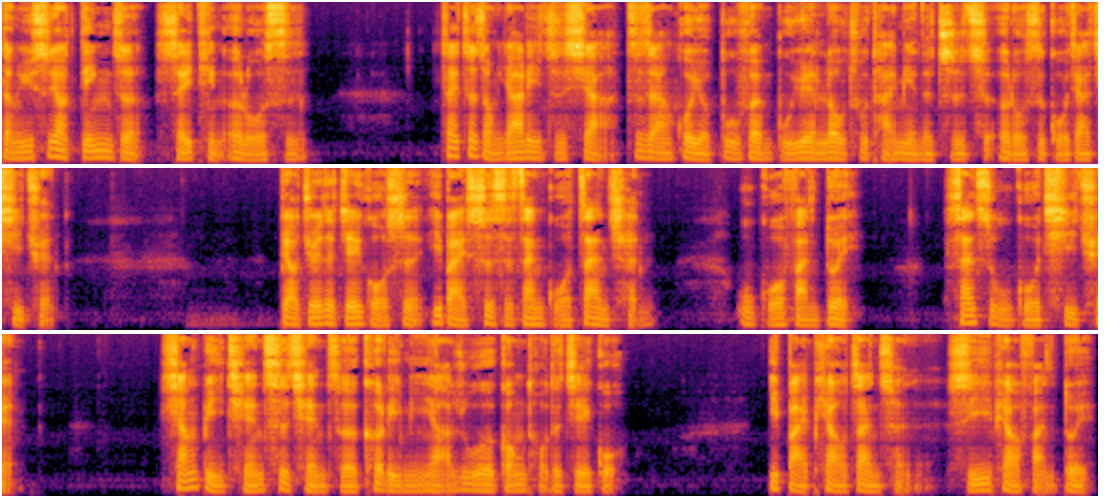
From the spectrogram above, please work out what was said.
等于是要盯着谁挺俄罗斯。在这种压力之下，自然会有部分不愿露出台面的支持俄罗斯国家弃权。表决的结果是一百四十三国赞成，五国反对，三十五国弃权。相比前次谴责克里米亚入俄公投的结果，一百票赞成，十一票反对，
